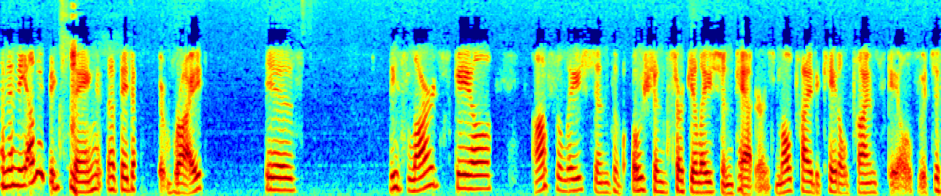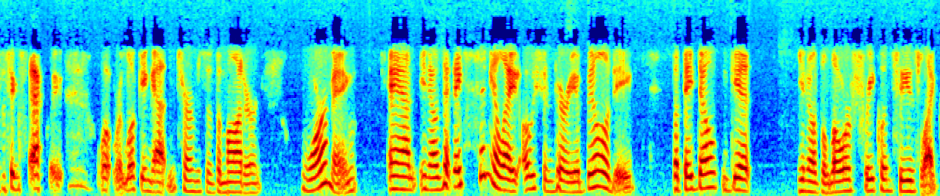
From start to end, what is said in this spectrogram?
And then the other big thing that they don't get right is these large scale oscillations of ocean circulation patterns, multi-decadal timescales, which is exactly what we're looking at in terms of the modern warming. And, you know, that they simulate ocean variability, but they don't get, you know, the lower frequencies like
